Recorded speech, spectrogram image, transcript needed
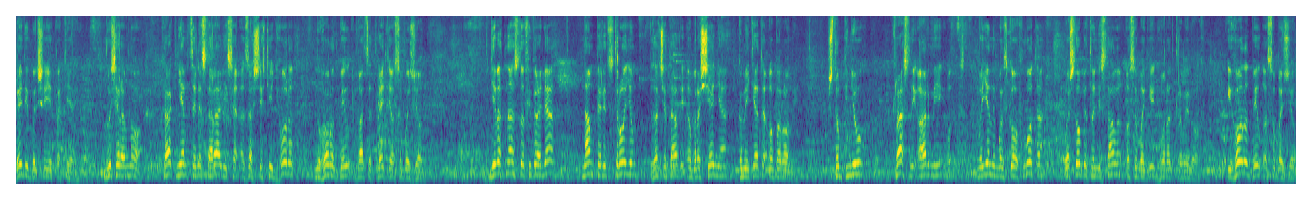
Были большие потери. Но все равно, как немцы не старались защитить город, но город был 23 освобожден. 19 февраля нам перед строем зачитали обращение Комитета обороны, чтобы к дню Красной армии военно-морского флота во что бы то ни стало освободить город Кривой Рог. И город был освобожден.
